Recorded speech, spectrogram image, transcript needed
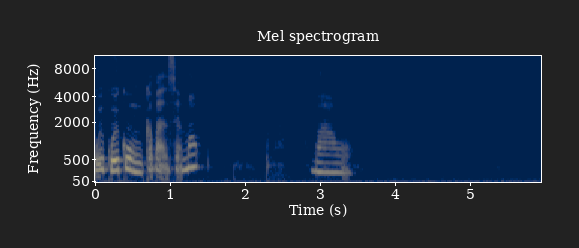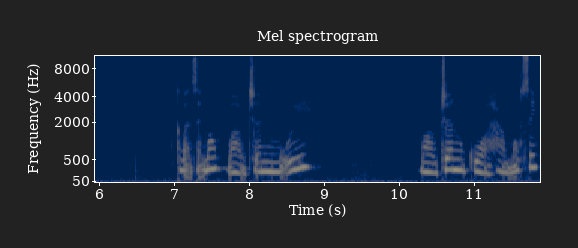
Mũi cuối cùng các bạn sẽ móc vào. Các bạn sẽ móc vào chân mũi, vào chân của hàng móc xích.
